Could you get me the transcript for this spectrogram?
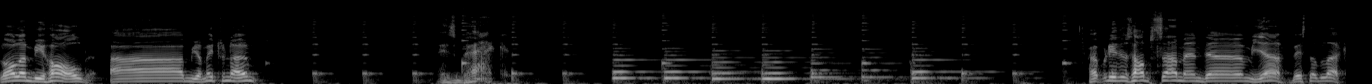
Lo and behold, um, your metronome is back. Hopefully this helps some, and um, yeah, best of luck.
